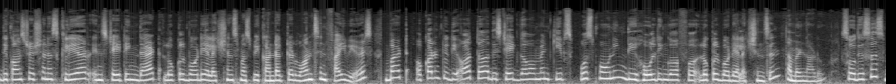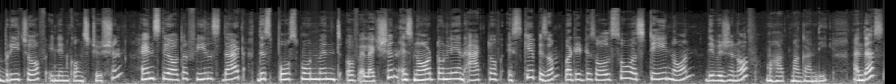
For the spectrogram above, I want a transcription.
the constitution is clear in stating that local body elections must be conducted once in 5 years, but according to the author, the state government keeps postponing the holding of uh, local body elections in Tamil Nadu. So this is breach of Indian constitution. Hence the author feels that this postponement of election is not only an act of escapism, but it is also a stain on the vision of Mahatma Gandhi. And thus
